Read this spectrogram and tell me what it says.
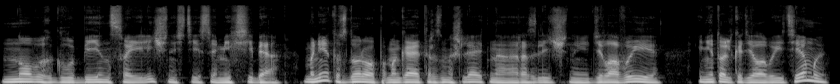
новых глубин своей личности и самих себя. Мне это здорово помогает размышлять на различные деловые и не только деловые темы,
